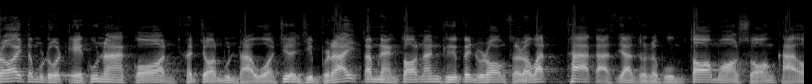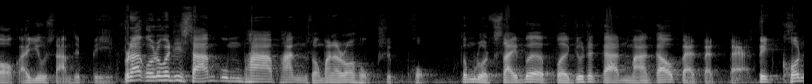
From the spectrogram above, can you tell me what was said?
ร้อยตำรวจเอกคุณากร ขจรบุญทาวรชื่อเล่นชื่อไบรท์ตำแหน่งตอนนั้นคือเป็นรองสารวัตรท่าอากาศยานสุวรรณภูมิตม2 ขาออกอายุ 30 ปี ปรากฏว่าวันที่ 3 กุมภาพันธ์ 2566 ตำรวจไซเบอร์เปิดยุทธการหมาเก้า 888 ปิดค้น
